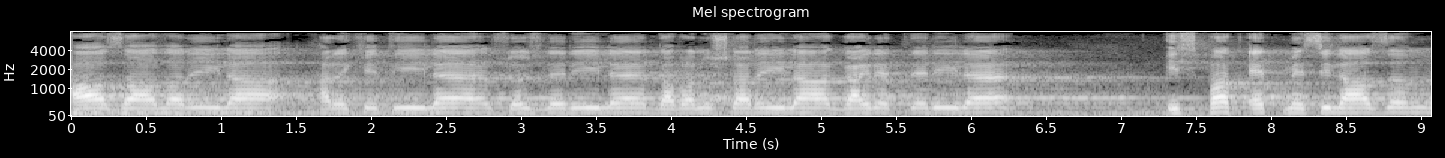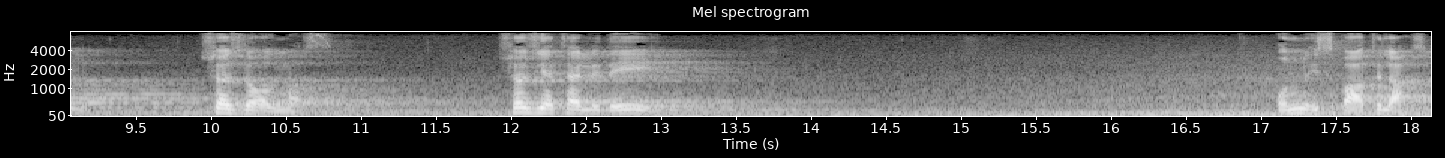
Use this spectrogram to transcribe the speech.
azalarıyla, hareketiyle, sözleriyle, davranışlarıyla, gayretleriyle ispat etmesi lazım. Sözle olmaz. Söz yeterli değil. Onun ispatı lazım.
